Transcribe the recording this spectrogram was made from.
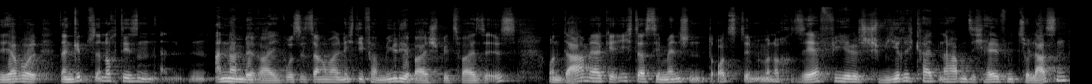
Jawohl, dann gibt es ja noch diesen anderen Bereich, wo es jetzt sagen wir mal nicht die Familie beispielsweise ist. Und da merke ich, dass die Menschen trotzdem immer noch sehr viel Schwierigkeiten haben, sich helfen zu lassen.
